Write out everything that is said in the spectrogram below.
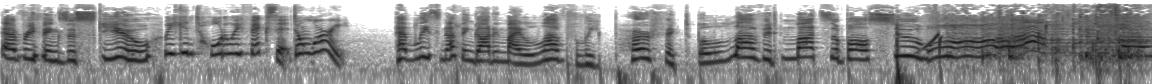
everything's askew. We can totally fix it. Don't worry. At least nothing got in my lovely, perfect, beloved matzo ball soup. Ah! Oh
